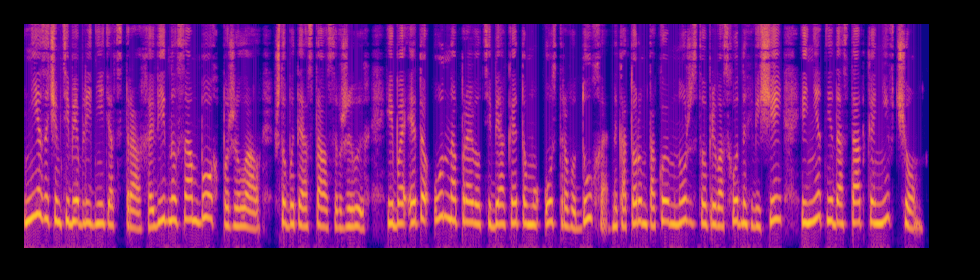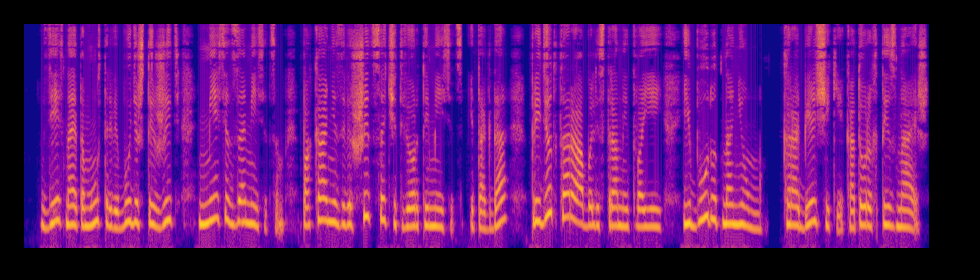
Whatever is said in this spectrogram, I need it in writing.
незачем тебе бледнеть от страха, видно, сам Бог пожелал, чтобы ты остался в живых, ибо это Он направил тебя к этому острову Духа, на котором такое множество превосходных вещей и нет недостатка ни в чем». Здесь, на этом острове, будешь ты жить месяц за месяцем, пока не завершится четвертый месяц. И тогда придет корабль из страны твоей, и будут на нем корабельщики, которых ты знаешь.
